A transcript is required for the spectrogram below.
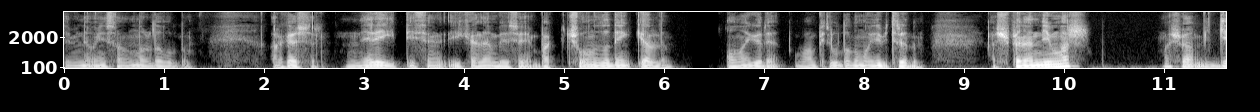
Yasemin'i oyun salonunun orada buldum. Arkadaşlar nereye gittiyseniz ilk elden beri söyleyeyim. Bak çoğunuza denk geldim. Ona göre vampiri bulalım oyunu bitirelim. Ha, şüphelendiğim var. Ama şu an bir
